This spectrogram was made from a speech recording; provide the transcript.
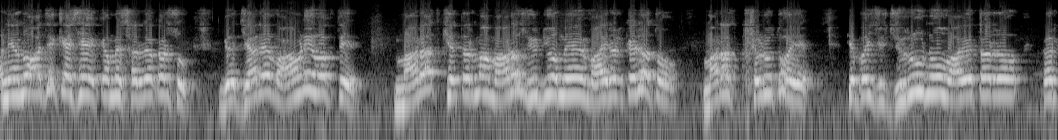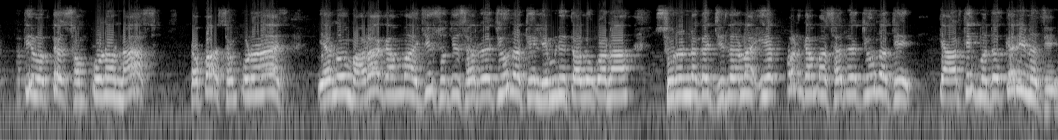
અને એનો આજે કહે છે કે અમે સર્વે કરશું. જ્યારે વાવણી વખતે મારા જ ખેતરમાં મારો જ વીડિયો મેં વાયરલ કર્યો હતો, મારા ખેડૂતોએ, કે ભાઈ, જીરુનું વાવેતર કરતી વખતે સંપૂર્ણ નાશ કપાસ સંપૂર્ણ નાશ એનું મારા ગામમાં હજી સુધી સર્વે થયું નથી. લીમડી તાલુકાના સુરેન્દ્રનગર જિલ્લાના એક પણ ગામમાં સર્વે થયું નથી. કે આર્થિક મદદ કરી નથી.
